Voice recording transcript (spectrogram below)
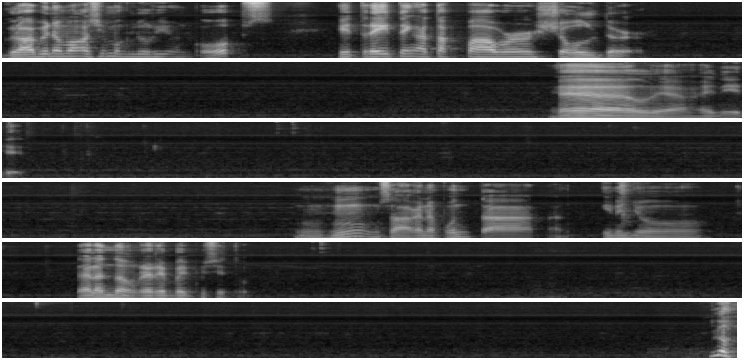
Grabe naman kasi magluri yun. Oops. Hit rating, attack power, shoulder. Hell yeah, I need it. Mhm, sa akin napunta. Tang- Ina nyo. Dalan dong, re-revive ko si to. Loh!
